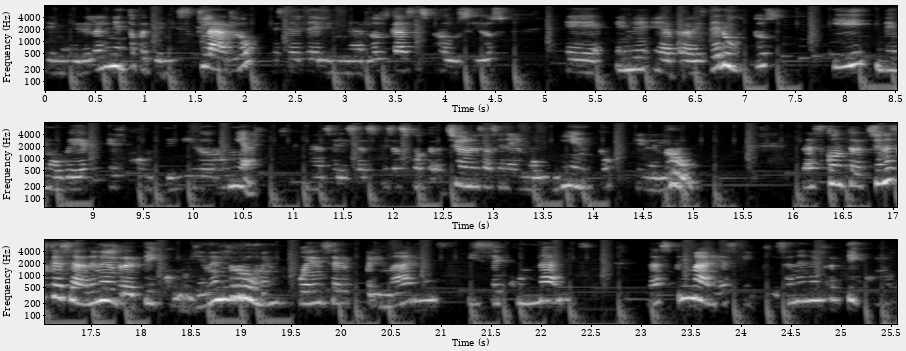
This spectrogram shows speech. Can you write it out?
de mover el alimento, pues de mezclarlo, es el de eliminar los gases producidos eh, eh, a través de eructos y de mover el contenido rumial. esas, esas contracciones, hacen el movimiento en el rumen. Las contracciones que se dan en el retículo y en el rumen pueden ser primarias y secundarias. Las primarias empiezan en el retículo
